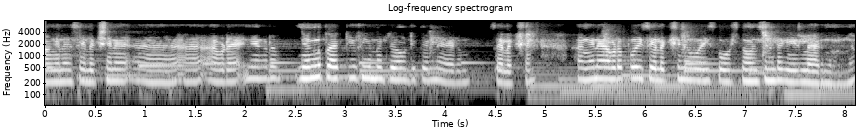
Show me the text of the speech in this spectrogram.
അങ്ങനെ സെലക്ഷന് അവിടെ ഞങ്ങളുടെ ഞങ്ങൾ പ്രാക്ടീസ് ചെയ്യുന്ന ഗ്രൗണ്ടിൽ തന്നെയായിരുന്നു സെലക്ഷൻ അങ്ങനെ അവിടെ പോയി സെലക്ഷന് പോയി സ്പോർട്സ് കൗൺസിലിന്റെ കീഴിലായിരുന്നു അന്ന്.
